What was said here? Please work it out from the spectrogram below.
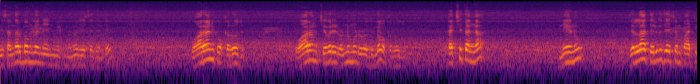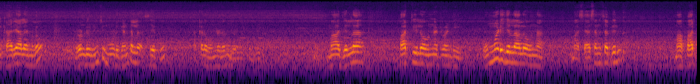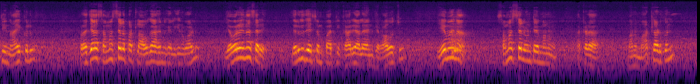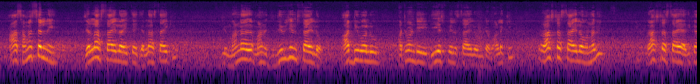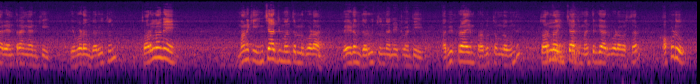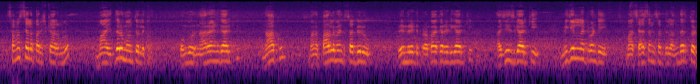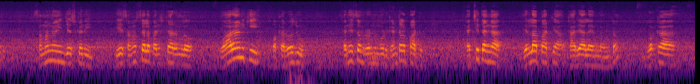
ఈ సందర్భంలో నేను మీకు మనవి చేసేది అంటే వారానికి ఒక రోజు వారం చివరి రెండు మూడు రోజుల్లో ఒక రోజు. ఖచ్చితంగా నేను జిల్లా తెలుగుదేశం పార్టీ కార్యాలయంలో రెండు నుంచి మూడు గంటల సేపు అక్కడ ఉండడం జరుగుతుంది. మా జిల్లా పార్టీలో ఉన్నటువంటి ఉమ్మడి జిల్లాలో ఉన్న మా శాసనసభ్యులు మా పార్టీ నాయకులు ప్రజా సమస్యల పట్ల అవగాహన కలిగిన వాళ్ళు ఎవరైనా సరే తెలుగుదేశం పార్టీ కార్యాలయానికి రావచ్చు. ఏమైనా సమస్యలు ఉంటే మనం అక్కడ మనం మాట్లాడుకొని ఆ సమస్యల్ని జిల్లా స్థాయిలో అయితే జిల్లా స్థాయికి ఈ మండల మన డివిజన్ స్థాయిలో ఆర్డీఓలు అటువంటి డిఎస్పీల స్థాయిలో ఉంటే వాళ్ళకి రాష్ట్ర స్థాయిలో ఉన్నవి రాష్ట్ర స్థాయి అధికార యంత్రాంగానికి ఇవ్వడం జరుగుతుంది. త్వరలోనే మనకి ఇన్ఛార్జ్ మంత్రులు కూడా వేయడం జరుగుతుంది అనేటువంటి అభిప్రాయం ప్రభుత్వంలో ఉంది. త్వరలో ఇన్ఛార్జ్ మంత్రి గారు కూడా వస్తారు. అప్పుడు సమస్యల పరిష్కారంలో మా ఇద్దరు మంత్రులకి పొంగూరు నారాయణ గారికి నాకు మన పార్లమెంట్ సభ్యులు వేమిరెడ్డి ప్రభాకర్ రెడ్డి గారికి అజీజ్ గారికి మిగిలినటువంటి మా శాసనసభ్యులందరితో సమన్వయం చేసుకొని ఏ సమస్యల పరిష్కారంలో వారానికి ఒకరోజు కనీసం రెండు మూడు గంటల పాటు ఖచ్చితంగా జిల్లా పార్టీ కార్యాలయంలో ఉంటాం. ఒక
